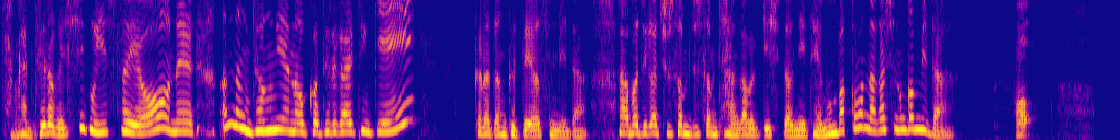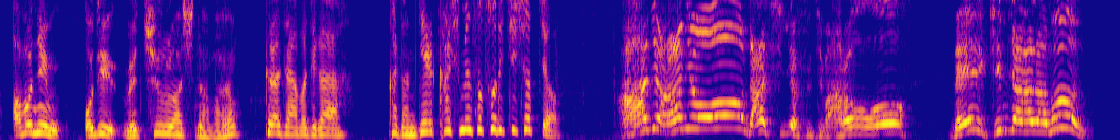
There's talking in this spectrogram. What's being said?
잠깐 들어가 쉬고 있어요. 네 얼른 정리해 놓고 들어갈 텐께. 그러던 그때였습니다. 아버지가 주섬주섬 장갑을 끼시더니 대문 밖으로 나가시는 겁니다. 아, 아버님, 어디 외출하시나 봐요? 그러자 아버지가 가던 길 가시면서 소리치셨죠. 아니요 아니요 나 신경 쓰지 말어 내일 김장하려면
